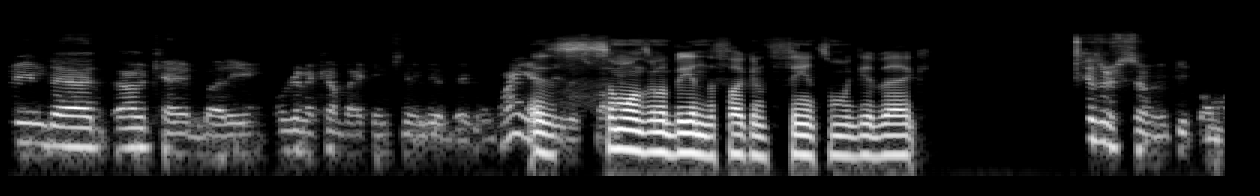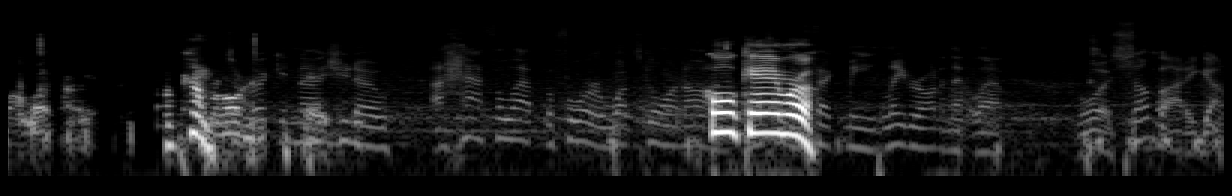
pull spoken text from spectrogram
Stream dead. Okay, buddy. We're gonna come back and stream do a big one. Why you gotta do Is this? someone's gonna be in the fucking fence when we get back? Because there's so many people in my life. Oh, come on. Recognize, you know, a half a lap before what's going on. Cool camera. Me later on in that lap. Boy, somebody got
